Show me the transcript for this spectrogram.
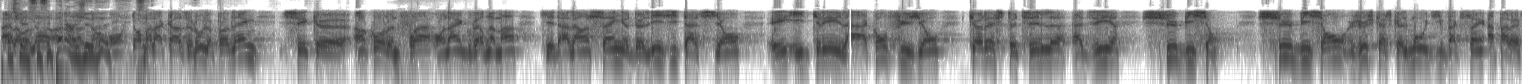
Parce que Alors c'est là, c'est pas dangereux. non, on retombe à la case zéro. Le problème, c'est que, encore une fois, on a un gouvernement qui est dans l'enseigne de l'hésitation et il crée la confusion. Que reste-t-il à dire? Subissons? Subissons jusqu'à ce que le maudit vaccin apparaisse.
